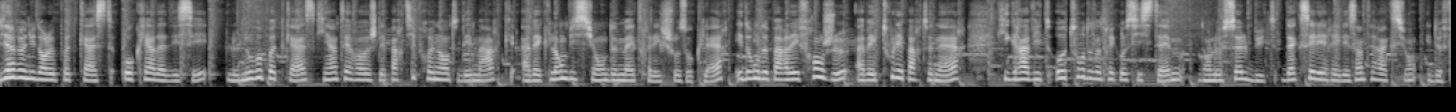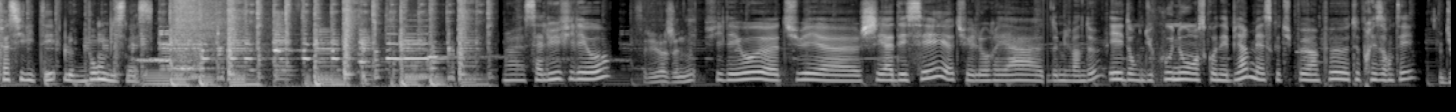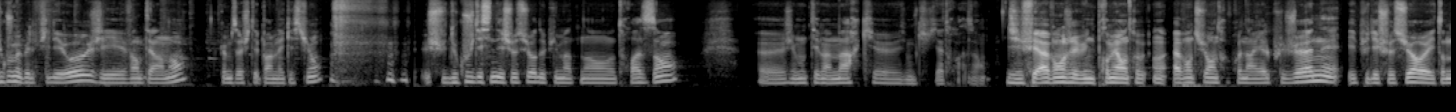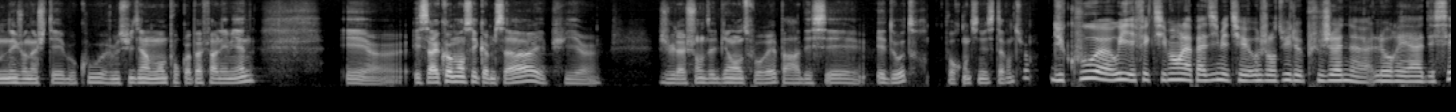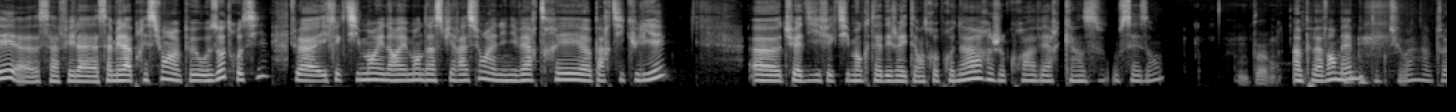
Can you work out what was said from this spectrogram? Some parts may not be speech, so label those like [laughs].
Bienvenue dans le podcast Au clair d'ADC, le nouveau podcast qui interroge les parties prenantes des marques avec l'ambition de mettre les choses au clair et donc de parler franc jeu avec tous les partenaires qui gravitent autour de notre écosystème dans le seul but d'accélérer les interactions et de faciliter le bon business. salut Philéo Salut Virginie. Philéo, euh, tu es euh, chez ADC, tu es lauréat 2022. Et donc du coup, nous, on se connaît bien, mais est-ce que tu peux un peu te présenter? Du coup, je m'appelle Philéo, j'ai 21 ans. Comme ça, je t'épargne la question. [laughs] je suis, du coup, je dessine des chaussures depuis maintenant 3 ans. Euh, j'ai monté ma marque donc, il y a 3 ans. J'ai fait avant, j'avais une première aventure entrepreneuriale plus jeune. Et puis les chaussures, étant donné que j'en achetais beaucoup, je me suis dit à un moment pourquoi pas faire les miennes? Et, et ça a commencé comme ça. Et puis j'ai eu la chance d'être bien entouré par ADC et d'autres pour continuer cette aventure. Du coup, euh, oui, effectivement, on l'a pas dit, mais tu es aujourd'hui le plus jeune euh, lauréat ADC. Euh, ça, fait ça met la pression un peu aux autres aussi. Tu as effectivement énormément d'inspiration, un univers très particulier. tu as dit effectivement que tu as déjà été entrepreneur, je crois, vers 15 ou 16 ans. Un peu avant. Un peu avant même, [laughs] donc tu vois, un peu.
